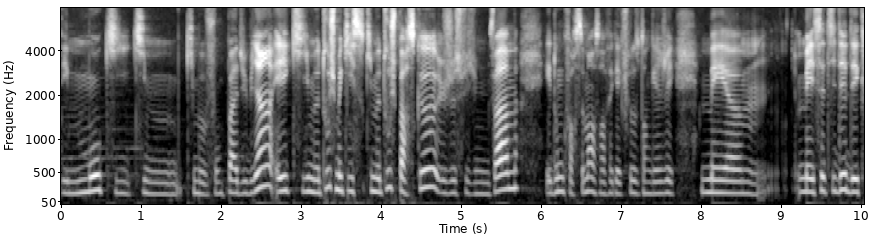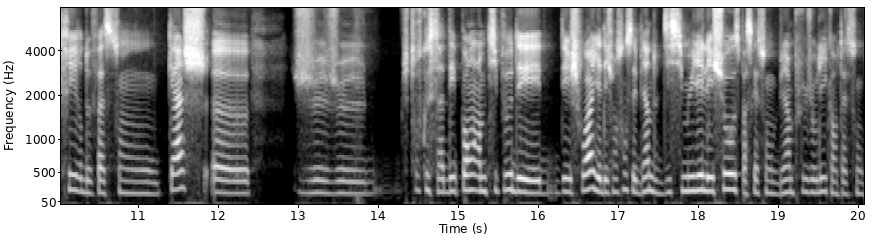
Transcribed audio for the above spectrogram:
des mots qui, qui, me- font pas du bien et qui me touchent, mais qui, qui me touchent parce que je suis une femme et donc forcément ça en fait quelque chose d'engagé. Mais, euh, mais cette idée d'écrire de façon cash, euh, je, je, je trouve que ça dépend un petit peu des, des choix. Il y a des chansons, c'est bien de dissimuler les choses parce qu'elles sont bien plus jolies quand elles sont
